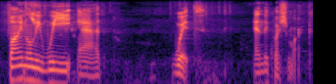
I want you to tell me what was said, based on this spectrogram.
Finally, we add with and the question mark.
